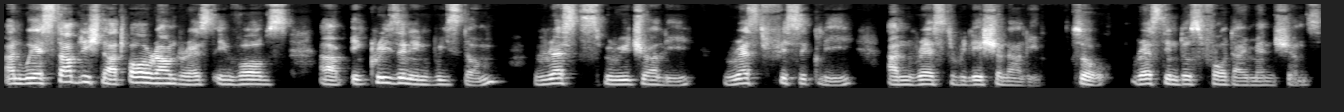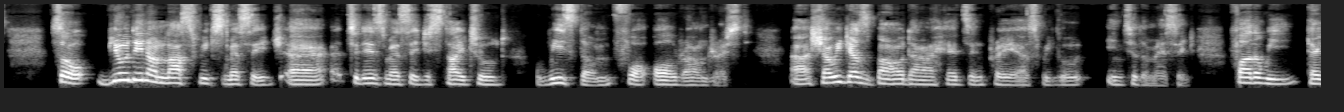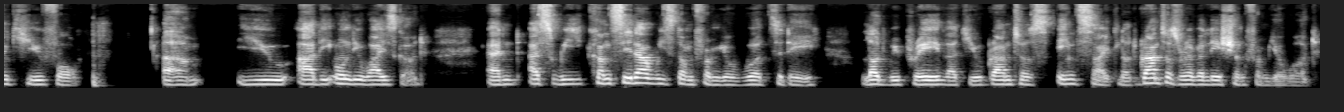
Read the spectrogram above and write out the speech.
And we established that all round rest involves uh, increasing in wisdom, rest spiritually, rest physically, and rest relationally. So, rest in those four dimensions. So, building on last week's message, uh, today's message is titled Wisdom for All Round Rest. Uh, shall we just bow our heads in prayer as we go into the message. Father, we thank you for um, you are the only wise God. And as we consider wisdom from your word today, Lord, we pray that you grant us insight, Lord, grant us revelation from your word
